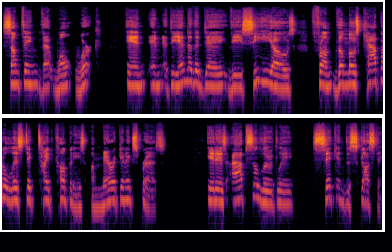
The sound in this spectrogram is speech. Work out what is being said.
something that won't work and and at the end of the day the CEOs from the most capitalistic type companies American Express it is absolutely sick and disgusting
